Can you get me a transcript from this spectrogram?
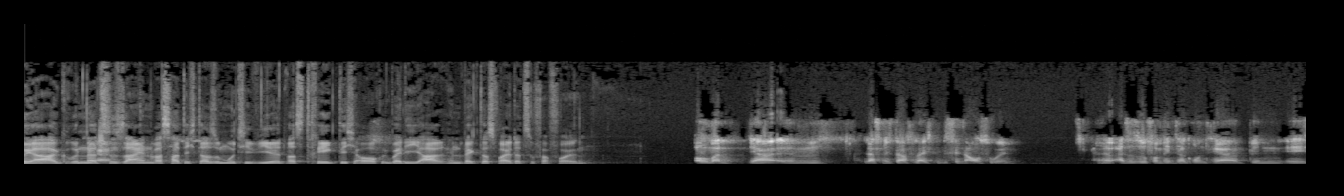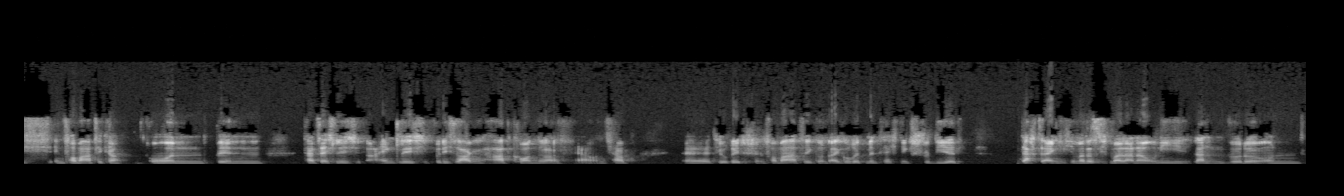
ja, Gründer ja. zu sein? Was hat dich da so motiviert? Was trägt dich auch über die Jahre hinweg, das weiter zu verfolgen? Oh Mann, ja, ähm, lass mich da vielleicht ein bisschen ausholen. Äh, also so vom Hintergrund her bin ich Informatiker und bin tatsächlich eigentlich, würde ich sagen, Hardcore-Nerd. Ja, und ich habe äh, theoretische Informatik und Algorithmentechnik studiert. Dachte eigentlich immer, dass ich mal an der Uni landen würde und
